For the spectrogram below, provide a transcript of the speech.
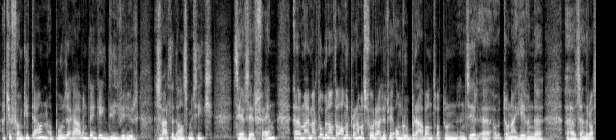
had je Funky Town op woensdagavond, denk ik. Drie, vier uur zwarte dansmuziek. Zeer, zeer fijn. Uh, maar hij maakte ook een aantal andere programma's voor Radio 2. Omroep Brabant, wat toen een zeer toonaangevende zender was.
